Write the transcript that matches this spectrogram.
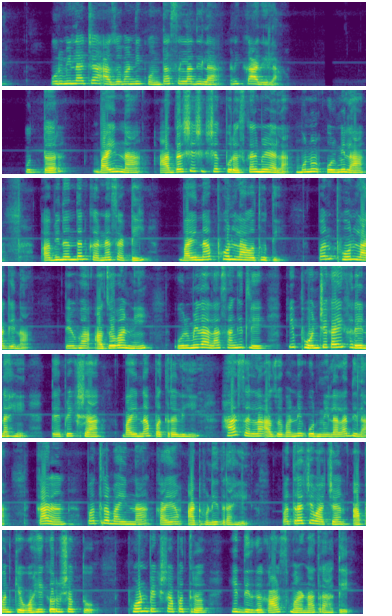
उर्मिलाच्या आजोबांनी कोणता सल्ला दिला आणि का दिला? उत्तर बाईंना आदर्श शिक्षक पुरस्कार मिळाला म्हणून उर्मिला अभिनंदन करण्यासाठी बाईंना फोन लावत होती. पण फोन लागेना. तेव्हा आजोबांनी उर्मिलाला सांगितले की फोनचे काही खरे नाही. त्यापेक्षा बाईंना पत्र लिही. हा सल्ला आजोबांनी उर्मिलाला दिला. कारण पत्र बाईंना कायम आठवणीत राहील. पत्राचे वाचन आपण केव्हाही करू शकतो. फोनपेक्षा पत्र ही दीर्घकाळ स्मरणात राहते.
